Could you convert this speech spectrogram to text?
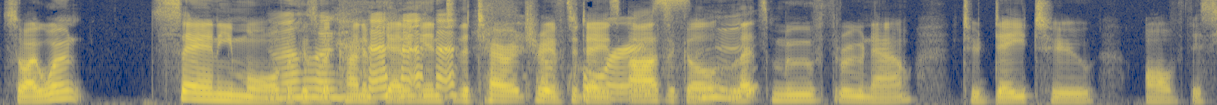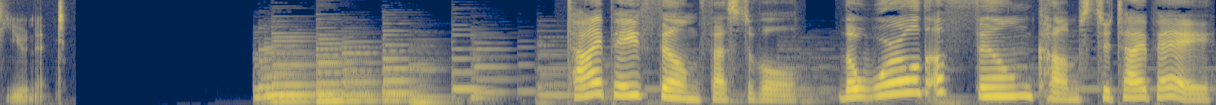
So I won't say any more because we're kind of getting into the territory of, Of today's course. article. Mm-hmm. Let's move through now to day 2 of this unit. Taipei Film Festival. The world of film comes to Taipei.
